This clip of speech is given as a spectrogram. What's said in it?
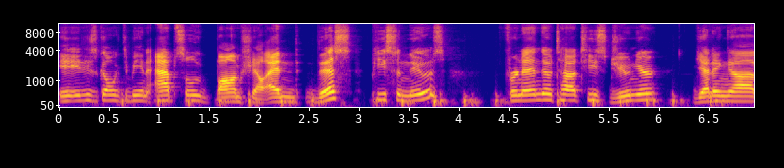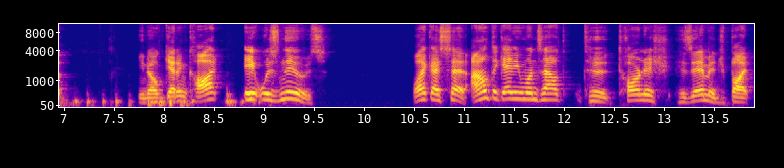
it is going to be an absolute bombshell. And this piece of news, Fernando Tatis Jr. getting, uh, you know, getting caught, it was news. Like I said, I don't think anyone's out to tarnish his image, but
